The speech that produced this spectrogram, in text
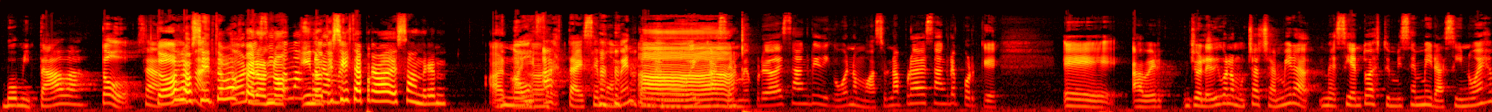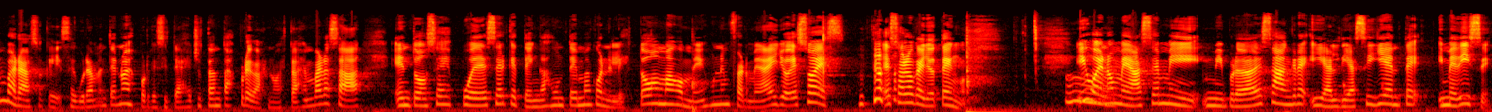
vomitaba, todo. O sea, Todos todo los mal, síntomas, todos los pero no. ¿Y no te me- hiciste prueba de sangre? Ah, no, fue. hasta ese momento me voy a Ah. hacerme prueba de sangre y digo, bueno, me voy a hacer una prueba de sangre porque, eh, a ver, yo le digo a la muchacha, mira, me siento esto y me dice, mira, si no es embarazo, que seguramente no es porque si te has hecho tantas pruebas no estás embarazada, entonces puede ser que tengas un tema con el estómago, me es una enfermedad y yo, eso es, eso es lo que yo tengo. Y bueno, me hace mi, mi prueba de sangre y al día siguiente, y me dice,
